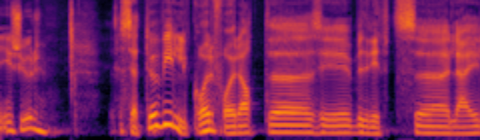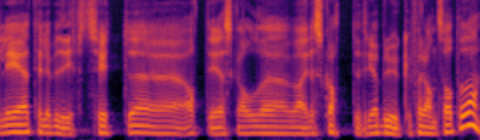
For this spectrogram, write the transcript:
i skjur? Jeg setter jo vilkår for at uh, si bedriftsleilighet eller bedriftshytte uh, at det skal uh, være skattefri å bruke for ansatte. da.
